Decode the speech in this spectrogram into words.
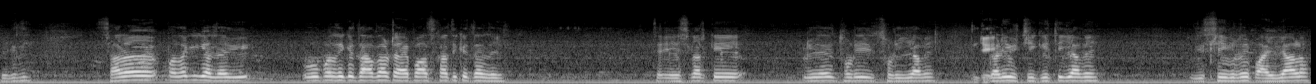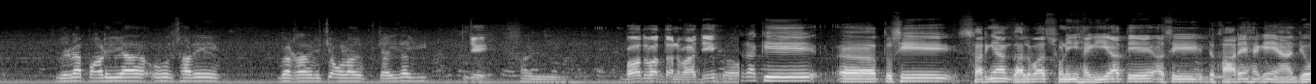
ਠੀਕ ਹੈ ਜੀ ਸਰ ਪਤਾ ਕੀ ਗੱਲ ਹੈ ਵੀ ਉਹ ਪਤਾ ਨਹੀਂ ਕਿਤਾਬ ਦਾ ਟਾਈਮ ਪਾਸ ਕਰਦੀ ਕਿੱਦਾਂ ਨਹੀਂ। ਤੇ ਇਸ ਕਰਕੇ ਇਹ ਥੋੜੀ ਸੁਣੀ ਜਾਵੇ। ਜੀ। ਗਲੀ ਉੱਚੀ ਕੀਤੀ ਜਾਵੇ। ਵੀ ਸੀਵਰੇਜ ਪਾਈ ਜਾਣ ਜਿਹੜਾ ਪਾਣੀ ਆ ਉਹ ਸਾਰੇ ਗਟਰਾਂ ਦੇ ਵਿੱਚ ਆਉਣਾ ਚਾਹੀਦਾ ਜੀ। ਜੀ। ਹਾਂਜੀ। ਬਹੁਤ ਬਹੁਤ ਧੰਨਵਾਦ ਜੀ। ਜਿਸ ਕਿ ਤੁਸੀਂ ਸਾਰੀਆਂ ਗੱਲਬਾਤ ਸੁਣੀ ਹੈਗੀ ਆ ਤੇ ਅਸੀਂ ਦਿਖਾ ਰਹੇ ਹੈਗੇ ਆ ਜੋ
